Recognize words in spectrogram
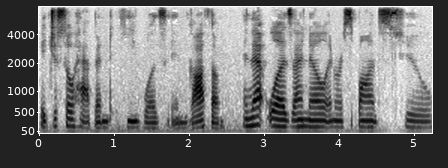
It just so happened he was in Gotham. And that was, I know, in response to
